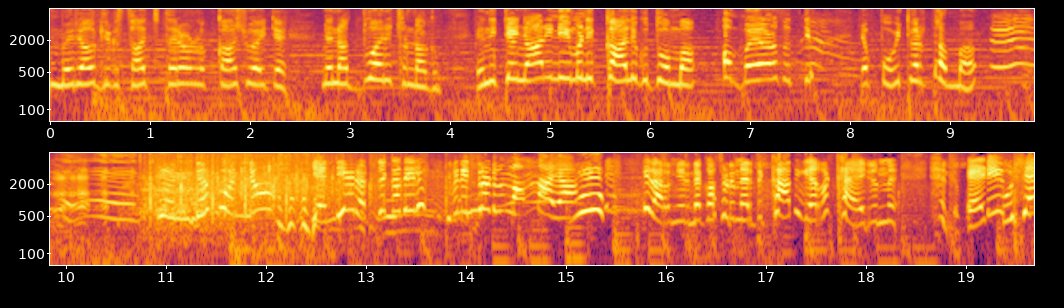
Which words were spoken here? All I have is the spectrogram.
അമ്മയുടെ ആഗ്രഹം സാധിച്ചു തരാനുള്ള കാശുമായിട്ട് ഞാൻ അധ്വാനിച്ചുണ്ടാകും. എന്നിട്ടേ ഞാൻ ഇനി മണി കാൽ കുത്തും അമ്മ. അമ്മയാണ് സത്യം. ഞാൻ പോയിട്ട് വരട്ടെ അമ്മ. എന്റെ പൊന്നോ എന്റെ ഒരു ഇവൻ ഇത്രയോട് നന്നായ? ഇതറിഞ്ഞിരുന്ന കുറച്ചുകൂടെ നേരത്തെ കഥ ഇറക്കായിരുന്നു. എന്റെ പേടി ഉഷേ.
